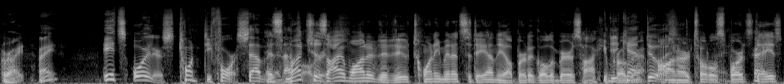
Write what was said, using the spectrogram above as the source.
Right. Right? It's Oilers 24 7. As much as I wanted to do 20 minutes a day on the Alberta Golden Bears hockey You program can't do it. on our total sports days,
